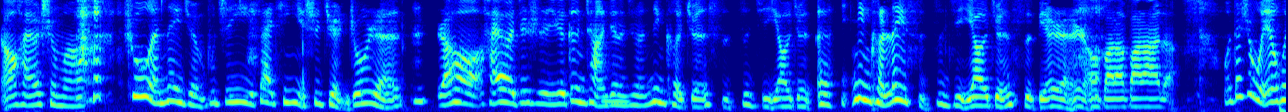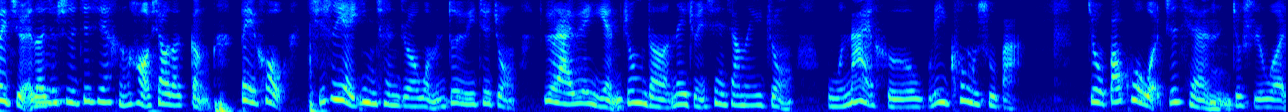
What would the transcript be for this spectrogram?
然后还有什么 初闻内卷不知意，再听已是卷中人，然后还有就是一个更常见的就是宁可卷死自己，也要卷呃宁可累死自己，也要卷死别人，然后巴拉巴拉的。我但是我也会觉得，就嗯是这些很好笑的梗背后，其实也映衬着我们对于这种越来越严重的内卷现象的一种无奈和无力控诉吧。就包括我之前，就是我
